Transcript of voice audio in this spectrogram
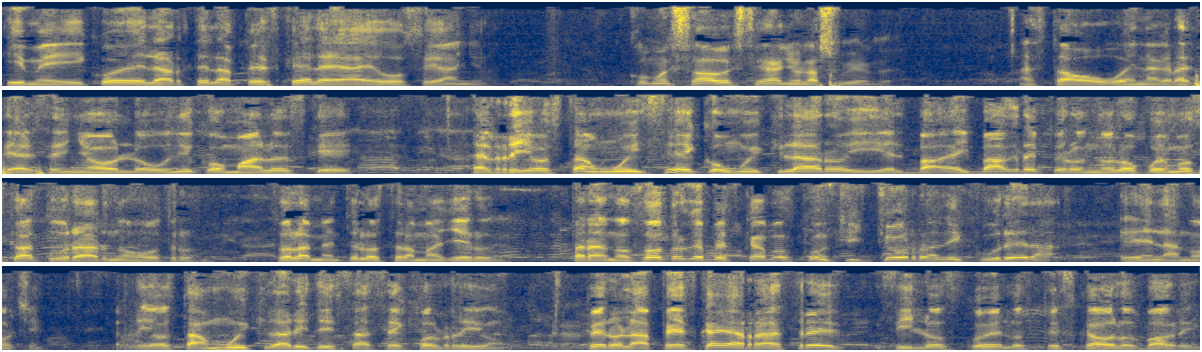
y me dedico del arte de la pesca de la edad de 12 años. ¿Cómo ha estado este año la subienda? Ha estado buena, gracias al Señor. Lo único malo es que el río está muy seco, muy claro y el hay bagre, pero no lo podemos capturar nosotros, solamente los tramalleros. Para nosotros que pescamos con chichorra ni curera es en la noche. El río está muy clarito y está seco el río. Pero la pesca de arrastre sí los cogen los pescados, los bagres.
